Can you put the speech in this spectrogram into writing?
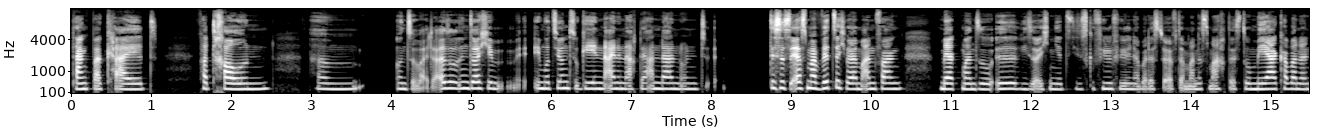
Dankbarkeit, Vertrauen ähm, und so weiter. Also in solche Emotionen zu gehen, eine nach der anderen und das ist erstmal witzig, weil am Anfang merkt man so, äh, wie soll ich denn jetzt dieses Gefühl fühlen? Aber desto öfter man es macht, desto mehr kann man dann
